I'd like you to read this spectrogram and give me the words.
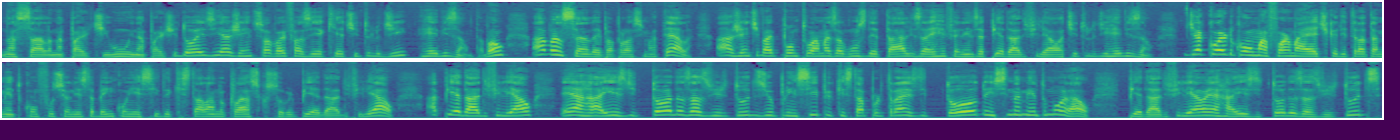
na sala na parte 1 e na parte 2, e a gente só vai fazer aqui a título de revisão, tá bom? Avançando aí para a próxima tela, a gente vai pontuar mais alguns detalhes aí referentes à piedade filial a título de revisão. De acordo com uma forma ética de tratamento confucionista bem conhecida que está lá no clássico sobre piedade filial, a piedade filial é a raiz de todas as virtudes e o princípio que está por trás de todo o ensinamento moral. Piedade filial é a raiz de todas as virtudes,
